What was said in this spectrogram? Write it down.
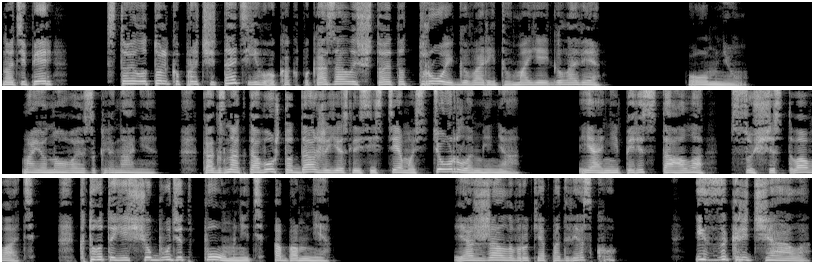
Но теперь Стоило только прочитать его, как показалось, что это Трой говорит в моей голове. Помню. Мое новое заклинание. Как знак того, что даже если система стерла меня, я не перестала существовать. Кто-то еще будет помнить обо мне. Я сжала в руке подвеску и закричала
